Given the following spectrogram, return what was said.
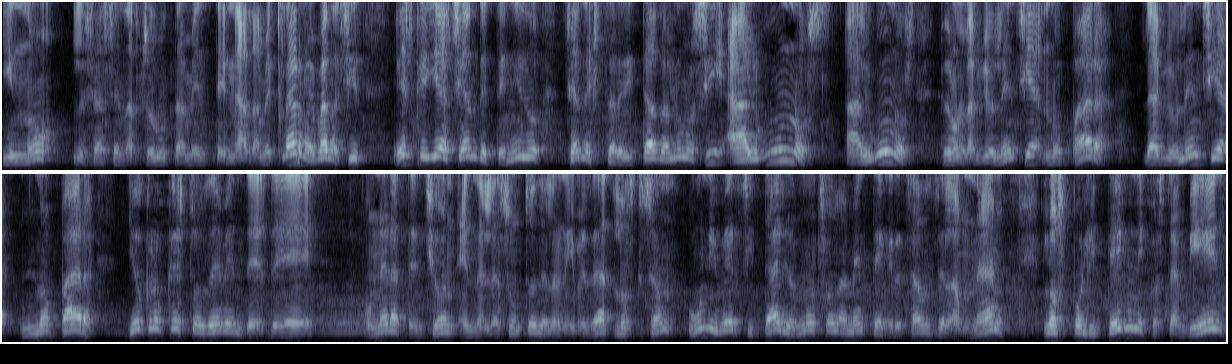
y no les hacen absolutamente nada. Me claro, me van a decir, es que ya se han detenido, se han extraditado algunos, sí, algunos, algunos, pero la violencia no para, la violencia no para. Yo creo que esto deben de poner atención en el asunto de la universidad, los que son universitarios, no solamente egresados de la UNAM, los politécnicos también,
